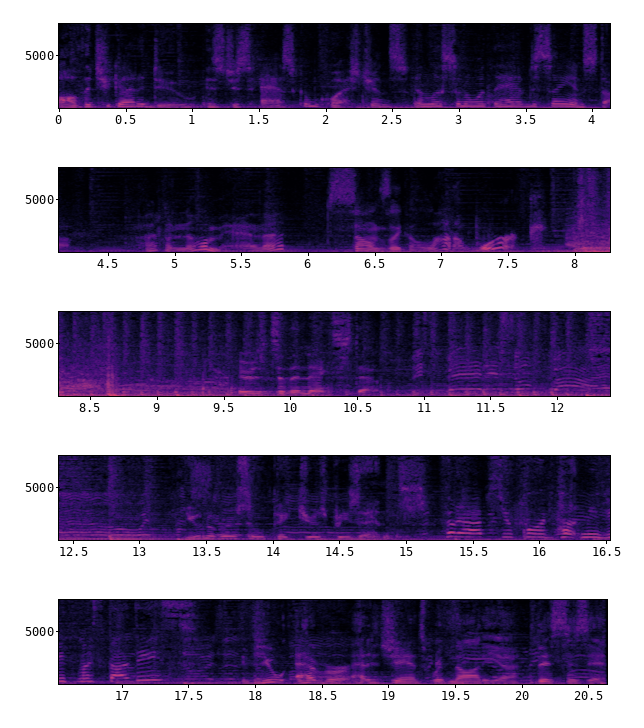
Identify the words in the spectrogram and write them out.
All that you gotta do is just ask them questions and listen to what they have to say and stuff. I don't know, man. That sounds like a lot of work. Here's to the next step. Universal Pictures presents Perhaps you could help me with my studies? If you ever had a chance with Nadia, this is it.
